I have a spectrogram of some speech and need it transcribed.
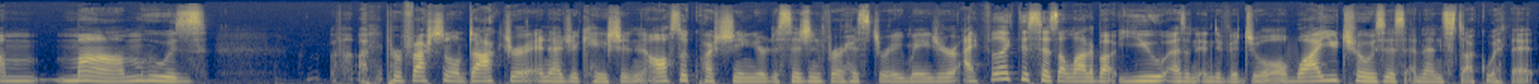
a mom who is a professional doctor in education and also questioning your decision for a history major, I feel like this says a lot about you as an individual, why you chose this and then stuck with it.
